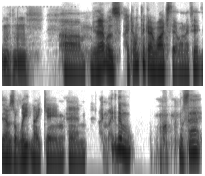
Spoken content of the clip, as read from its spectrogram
Mm-hmm. Um, that was. I don't think I watched that one. I think that was a late night game, and I might have been. Was that?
